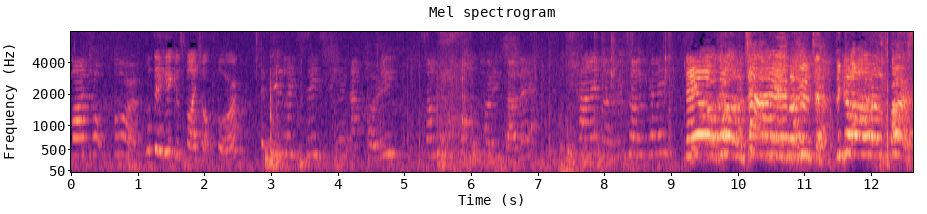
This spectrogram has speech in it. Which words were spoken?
Phytop flora. What the heck is Phytop flora? A deadly disease killing our Kauri. Some people call it Kauri diabetic. Tane Mahuta, okay? They all call him Tane Mahuta, the god of the forest,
